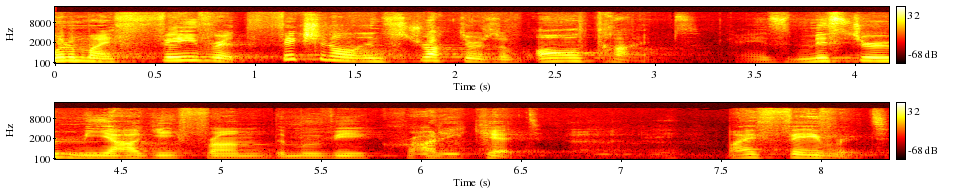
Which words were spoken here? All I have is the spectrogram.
One of my favorite fictional instructors of all times okay, is Mr. Miyagi from the movie Karate Kid. Okay, my favorite.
